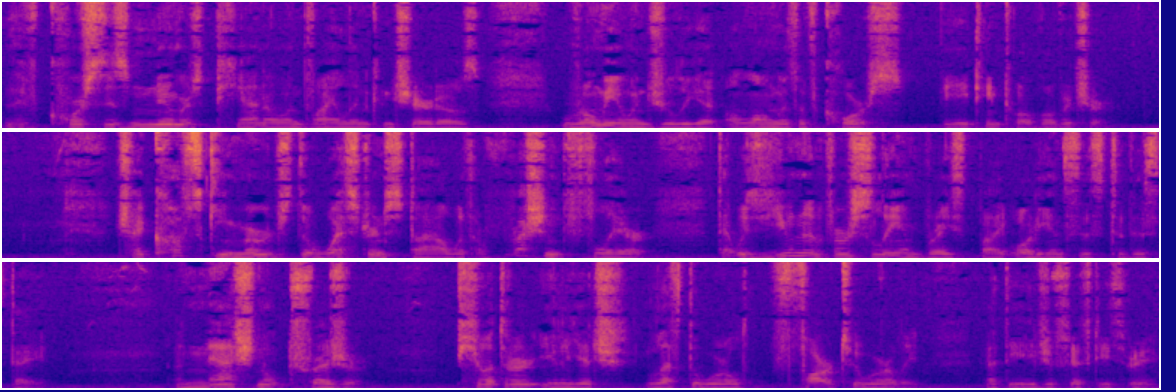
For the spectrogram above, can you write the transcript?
Of course, his numerous piano and violin concertos, Romeo and Juliet, along with, of course, the 1812 Overture. Tchaikovsky merged the Western style with a Russian flair that was universally embraced by audiences to this day. A national treasure, Pyotr Ilyich left the world far too early at the age of 53.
